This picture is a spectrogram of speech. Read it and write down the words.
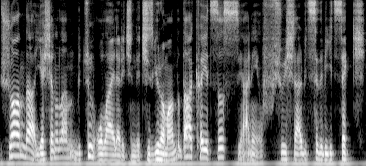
şu anda yaşanılan bütün olaylar içinde çizgi romanda daha kayıtsız yani of, şu işler bitse de bir gitsek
